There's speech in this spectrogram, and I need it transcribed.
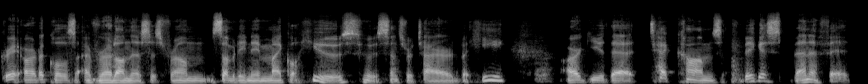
great articles I've read on this is from somebody named Michael Hughes, who has since retired. But he argued that tech TechCom's biggest benefit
